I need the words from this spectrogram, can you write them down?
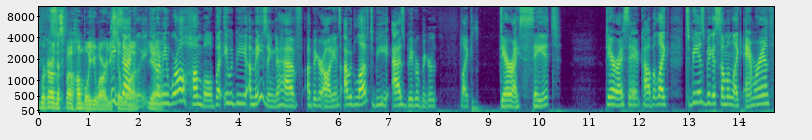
Regardless of how humble you are, you still exactly. want. You know what I mean? We're all humble, but it would be amazing to have a bigger audience. I would love to be as big or bigger, like, dare I say it? Dare I say it, Kyle? But like to be as big as someone like Amouranth,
